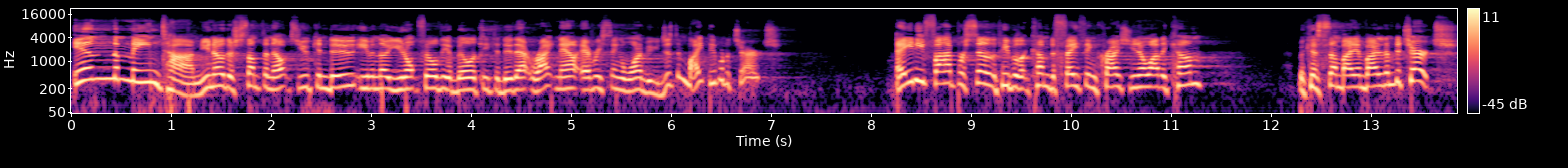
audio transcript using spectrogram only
In the meantime, you know there's something else you can do, even though you don't feel the ability to do that. Right now, every single one of you, just invite people to church. 85% of the people that come to faith in Christ, you know why they come? Because somebody invited them to church.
